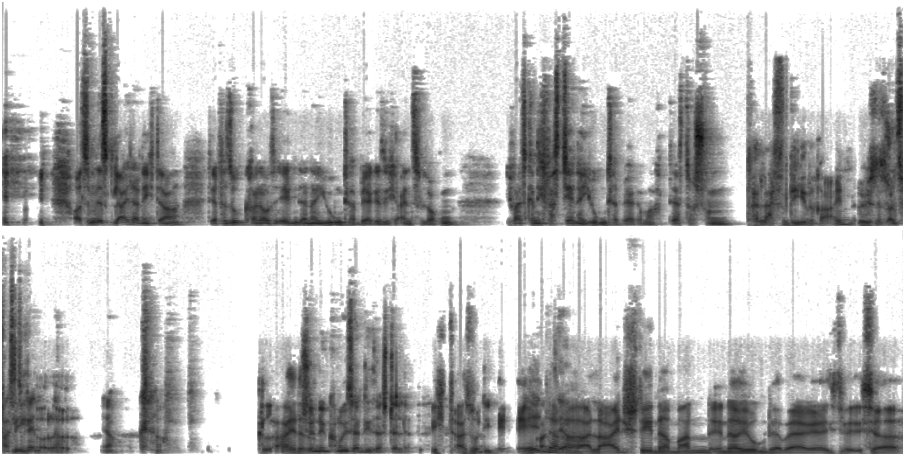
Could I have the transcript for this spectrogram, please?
Außerdem ist Gleiter nicht da. Der versucht gerade aus irgendeiner Jugendherberge sich einzulocken. Ich weiß gar nicht, was der in der Jugendherberge macht. Der ist doch schon. Da lassen die ihn rein? Höchstens als fast Pfleger, oder? Ja, genau. Kleider. Schöne Grüße an dieser Stelle. Ich, also die älterer, alleinstehender Mann in der Jugendherberge. Ist, ist ja,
